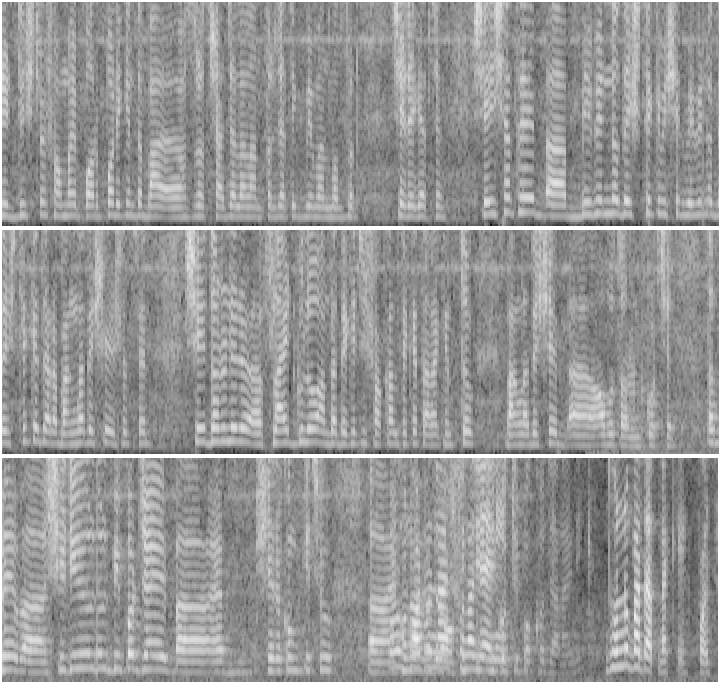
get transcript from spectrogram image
নির্দিষ্ট সময় পরপরই কিন্তু হজরত শাহজালাল আন্তর্জাতিক বিমানবন্দর ছেড়ে গেছেন। সেই সাথে বিভিন্ন দেশ থেকে, বিশ্বের বিভিন্ন দেশ থেকে যারা বাংলাদেশে এসেছেন, সেই ধরনের ফ্লাইটগুলো আমরা দেখেছি সকাল থেকে তারা কিন্তু বাংলাদেশে অবতরণ করছেন। তবে শিডিউল বিপর্যয়ে বা সেরকম কিছু এখন আমাদের অফিসিয়ালি কর্তৃপক্ষ জানায়নি। ধন্যবাদ আপনাকে ফয়সাল।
